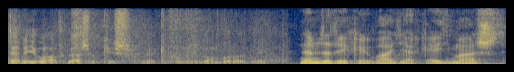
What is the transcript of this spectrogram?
erdélyi vonatkozások is ki fognak domborodni. Nemzedékek vágyják egymást,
